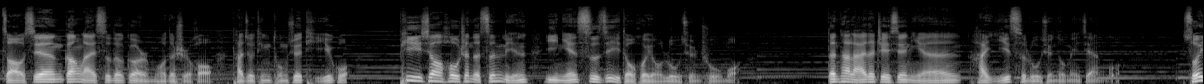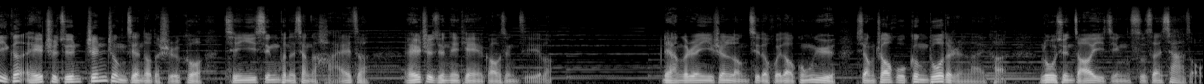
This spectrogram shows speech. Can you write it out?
早先刚来斯德哥尔摩的时候，他就听同学提过，屁校后山的森林一年四季都会有鹿群出没，但他来的这些年还一次鹿群都没见过，所以跟 H 君真正见到的时刻，秦怡兴奋的像个孩子，H 君那天也高兴极了。两个人一身冷气的回到公寓，想招呼更多的人来看。陆群早已经四散下走。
